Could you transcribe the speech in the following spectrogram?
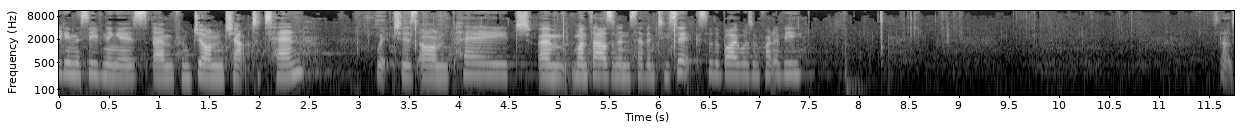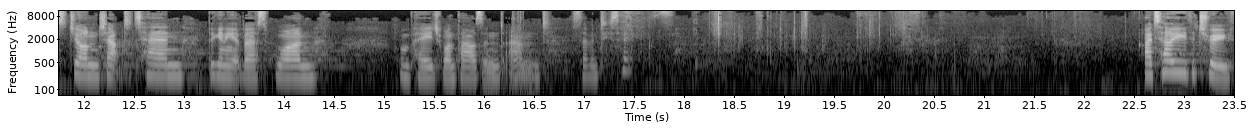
reading this evening is um, from John chapter 10, which is on page um, 1076 of the Bibles in front of you. So that's John chapter 10, beginning at verse 1 on page 1076. I tell you the truth.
